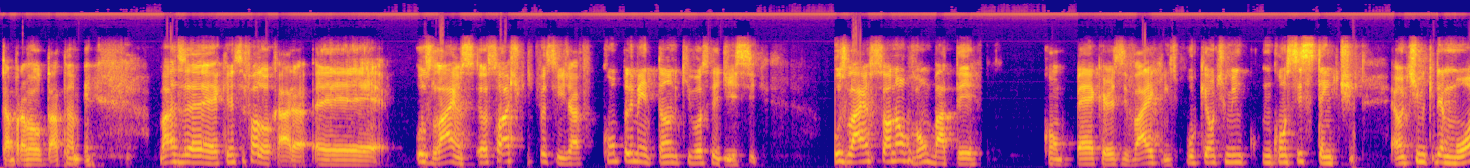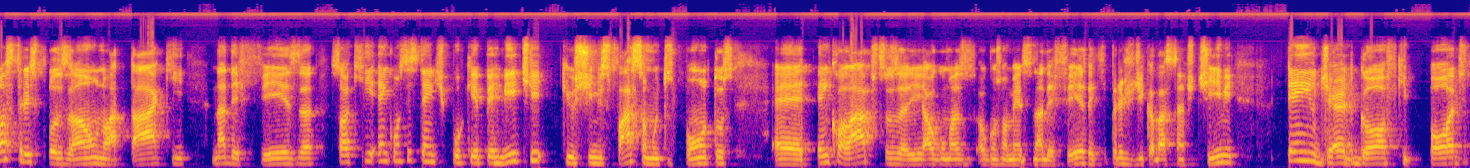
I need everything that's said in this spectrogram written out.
tá pra voltar também. Mas é, que você falou, cara, é, os Lions, eu só acho que, tipo assim, já complementando o que você disse, os Lions só não vão bater com Packers e Vikings porque é um time inc- inconsistente. É um time que demonstra explosão no ataque, na defesa, só que é inconsistente porque permite que os times façam muitos pontos, é, tem colapsos ali algumas, alguns momentos na defesa que prejudica bastante o time. Tem o Jared Goff, que pode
